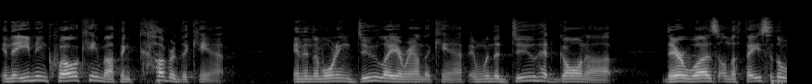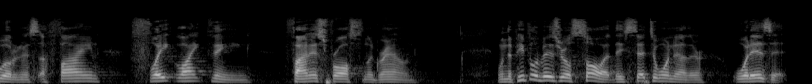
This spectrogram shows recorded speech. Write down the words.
In the evening quail came up and covered the camp, and in the morning dew lay around the camp. And when the dew had gone up, there was on the face of the wilderness a fine, flake like thing, fine as frost on the ground. When the people of Israel saw it, they said to one another, What is it?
